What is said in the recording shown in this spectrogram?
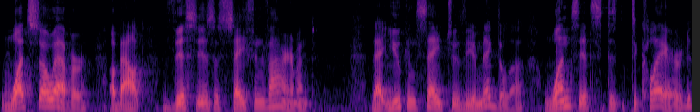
whatsoever about this is a safe environment that you can say to the amygdala once it's de declared,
